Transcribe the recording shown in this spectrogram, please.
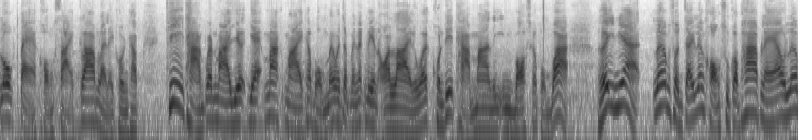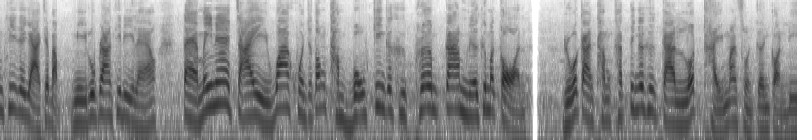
โลกแตกของสายกล้ามหลาย ๆ คนครับ ที่ถามกันมาเยอะแยะมากมายครับผมไม่ว่าจะเป็นนักเรียนออนไลน์หรือว่าคนที่ถามมาในอินบ็อกซ์ครับผมว่าเฮ้ยเนี่ยเริ่มสนใจเรื่องของสุขภาพแล้ว เริ่มที่จะอยากจะแบบมีรูปร่างที่ดีแล้ว แต่ไม่แน่ใจว่าควรจะต้องทำโบกิ้งก็คือเพิ่มกล้ามเนื้อขึ้นมาก่อน รือว่าการทำคัตติ้งก็คือการลดไขมันส่วนเกินก่อนดี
